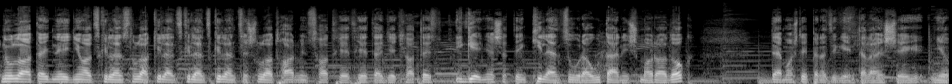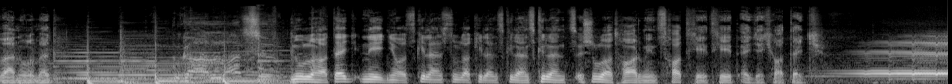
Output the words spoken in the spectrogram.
0614890999 és 0636771161. Ez igény esetén 9 óra után is maradok, de most éppen az igénytelenség nyilvánul meg. Got lots of 0614890999 és 0636771161.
